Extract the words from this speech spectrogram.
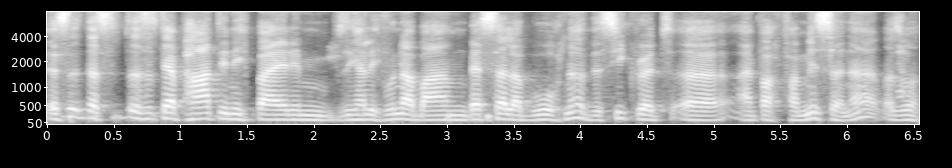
das ist, das, das ist der Part, den ich bei dem sicherlich wunderbaren Bestsellerbuch, ne, The Secret, äh, einfach vermisse. Ne? Also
